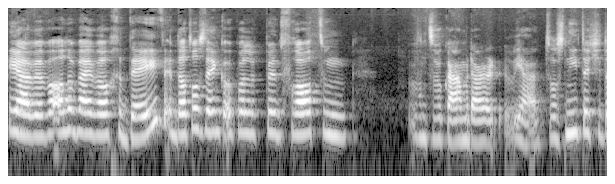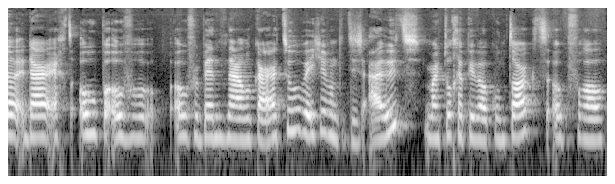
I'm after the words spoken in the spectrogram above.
ja, we hebben allebei wel gedate. En dat was denk ik ook wel het punt, vooral toen want we kwamen daar, ja, het was niet dat je daar echt open over, over bent naar elkaar toe, weet je, want het is uit. Maar toch heb je wel contact, ook vooral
